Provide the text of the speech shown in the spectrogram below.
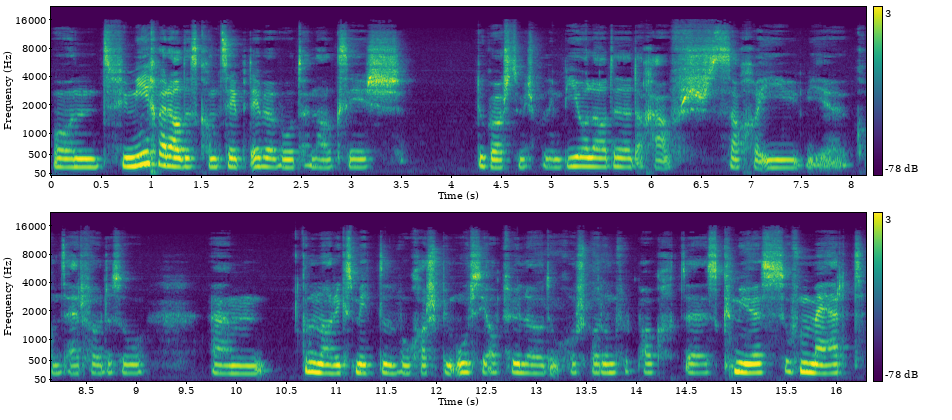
Und für mich wäre halt das Konzept eben, wo du dann halt siehst, du gehst zum Beispiel im Bioladen, da kaufst Sachen ein, wie Konserven oder so, ähm, Grundnahrungsmittel, die kannst du beim Ursi abfüllen oder kostbar unverpackt, äh, das Gemüse auf dem Markt,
